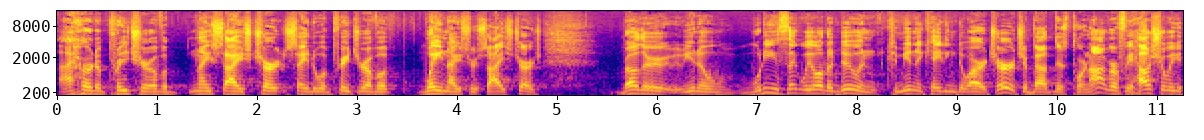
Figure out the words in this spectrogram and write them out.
I heard a preacher of a nice sized church say to a preacher of a way nicer sized church, brother, you know, what do you think we ought to do in communicating to our church about this pornography? How should we,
